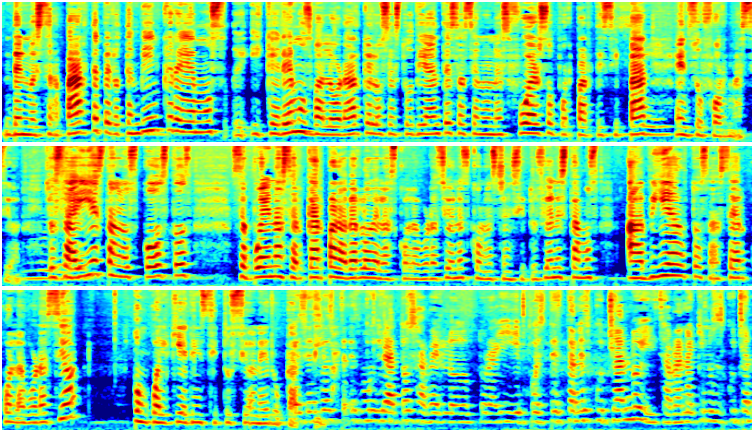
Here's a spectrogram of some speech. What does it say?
de nuestra parte, pero también creemos y queremos valorar que los estudiantes hacen un esfuerzo por participar en su formación. Entonces ahí están los costos, se pueden acercar para ver lo de las colaboraciones con nuestra institución, estamos abiertos a hacer colaboración con cualquier institución educativa. Pues eso es, muy grato saberlo, doctora, y pues te están escuchando y sabrán, aquí nos escuchan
